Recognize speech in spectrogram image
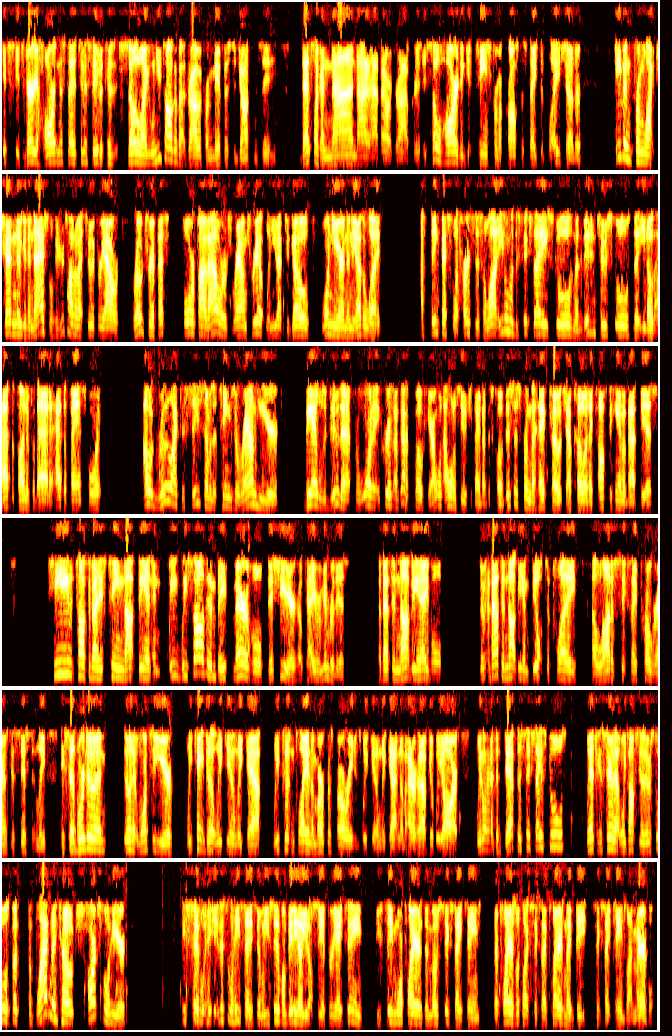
it's it's very hard in the state of Tennessee because it's so like when you talk about driving from Memphis to Johnson City, that's like a nine, nine and a half hour drive, Chris. It's so hard to get teams from across the state to play each other. Even from like Chattanooga to Nashville, because you're talking about two or three hour road trip, that's four or five hours round trip when you have to go one year and then the other way. I think that's what hurts this a lot. Even with the six A schools and the Division two schools that you know had the funding for that and had the fans for it, I would really like to see some of the teams around here be able to do that for one. And Chris, I've got a quote here. I want, I want to see what you think about this quote. This is from the head coach, Alcoa. They talked to him about this. He talked about his team not being, and we, we saw them beat Maryville this year. Okay. Remember this about them not being able, about them not being built to play a lot of 6A programs consistently. He said, we're doing, doing it once a year. We can't do it week in and week out. We couldn't play in the Murfreesboro regions week in and week out, no matter how good we are we don't have the depth of 6A schools. We have to consider that when we talk to the other schools. But the Blackman coach, Hartsville here, he said, this is what he said. He said, when you see them on video, you don't see a 3A team. You see more players than most 6A teams. Their players look like 6A players, and they beat 6A teams like Maryville.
